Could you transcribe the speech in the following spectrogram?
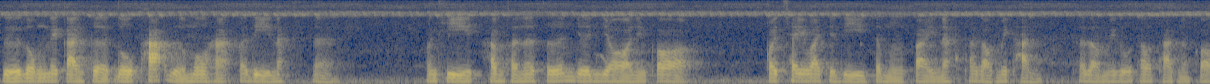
หรือหลงในการเกิดโลภะหรือโมหะก็ดีนะนะ บางทีคำสรรเสริญเยินยอนี่ก็ก็ใช่ว่าจะดีเสมอไปนะ ถ้าเราไม่ทัน ถ้าเราไม่รู้เท่าทันแล้วก็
